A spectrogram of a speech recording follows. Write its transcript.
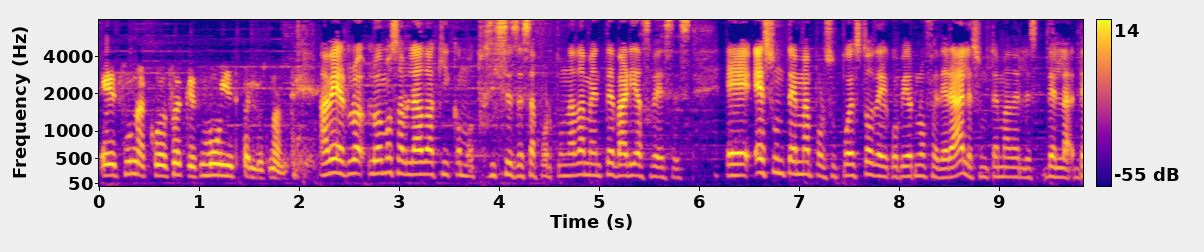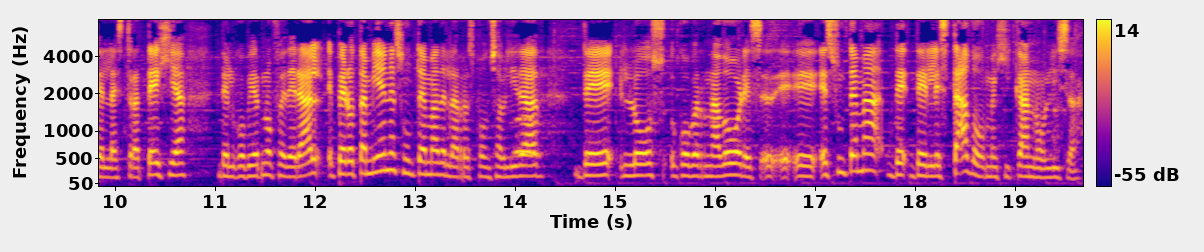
es una cosa que es muy espeluznante. A ver, lo, hemos hablado aquí, como tú dices, desafortunadamente varias veces. Eh, es un tema, por supuesto, de gobierno federal, es un tema de, la, estrategia del gobierno federal, pero también es un tema de la responsabilidad de los gobernadores. Eh, eh, es un tema del Estado mexicano, Lisa.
